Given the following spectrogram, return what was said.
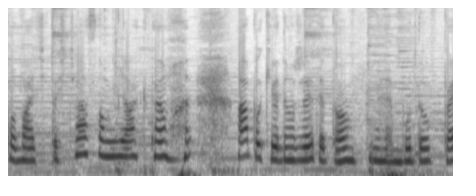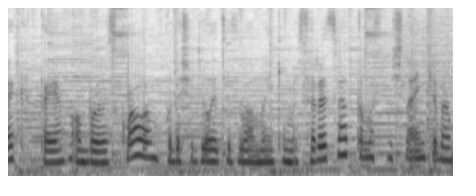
побачите з часом, як там. А поки будемо жити, то буду пекти обов'язково. Буду ще ділитися з вами якимись рецептами смачненькими.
